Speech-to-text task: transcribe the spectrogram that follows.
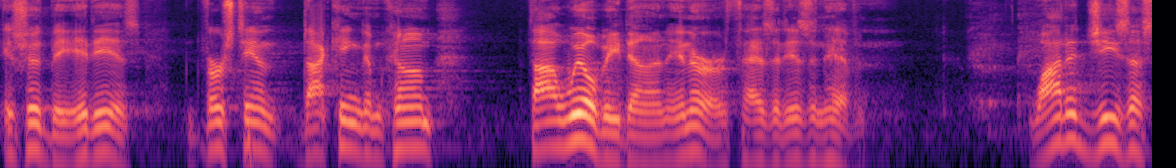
It should be. It is. Verse 10 Thy kingdom come, thy will be done in earth as it is in heaven. Why did Jesus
